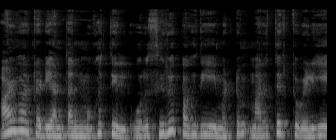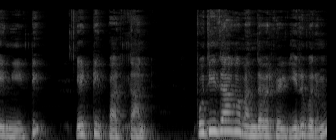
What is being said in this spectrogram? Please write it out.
ஆழ்வார்க்கடியான் தன் முகத்தில் ஒரு சிறு பகுதியை மட்டும் மரத்திற்கு வெளியே நீட்டி எட்டி பார்த்தான். புதிதாக வந்தவர்கள் இருவரும்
